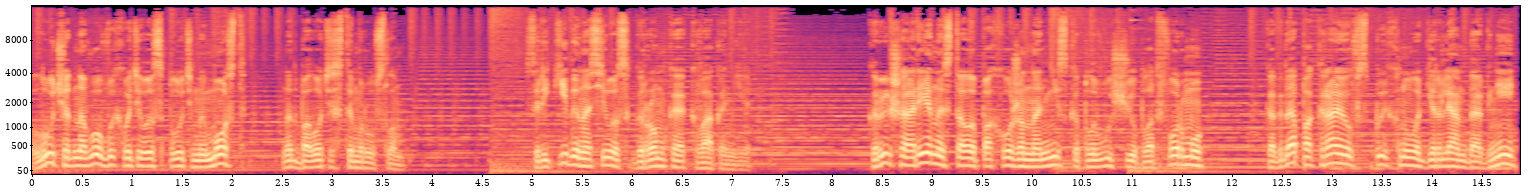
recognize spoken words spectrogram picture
Луч одного выхватил из полутьмы мост над болотистым руслом. С реки доносилось громкое кваканье. Крыша арены стала похожа на низко плывущую платформу, когда по краю вспыхнула гирлянда огней,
